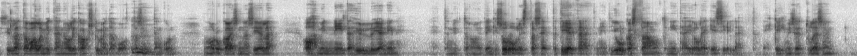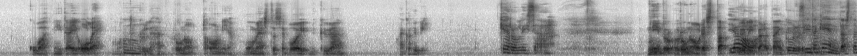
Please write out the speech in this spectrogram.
sillä tavalla, mitä ne oli 20 vuotta mm. sitten, kun nuorukaisena siellä ahmin niitä hyllyjä, niin että nyt on jotenkin surullista se, että tietää, että niitä julkaistaan, mutta niitä ei ole esillä. Että ehkä ihmisille tulee sellainen kuva, että niitä ei ole, mutta mm. kyllähän runoutta on ja mun mielestä se voi nykyään aika hyvin. Kerro lisää. Niin, runoudesta Joo, ylipäätään kyllä. Siitä kentästä.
